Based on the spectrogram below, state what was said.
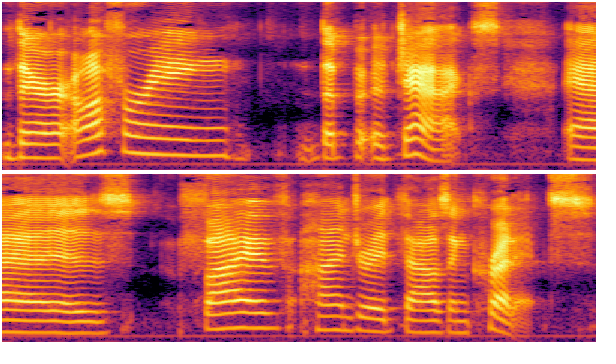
they're offering the uh, Jax as 500,000 credits.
